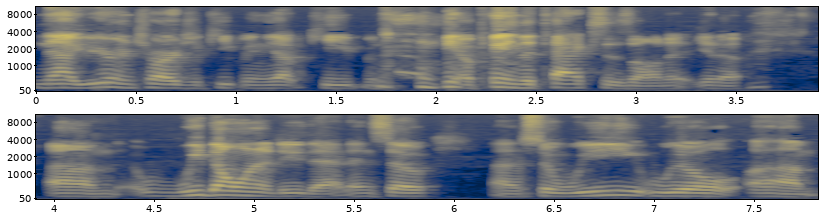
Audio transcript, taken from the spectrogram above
Now you're in charge of keeping the upkeep and you know paying the taxes on it. You know, um, we don't want to do that, and so, uh, so we will. Um,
